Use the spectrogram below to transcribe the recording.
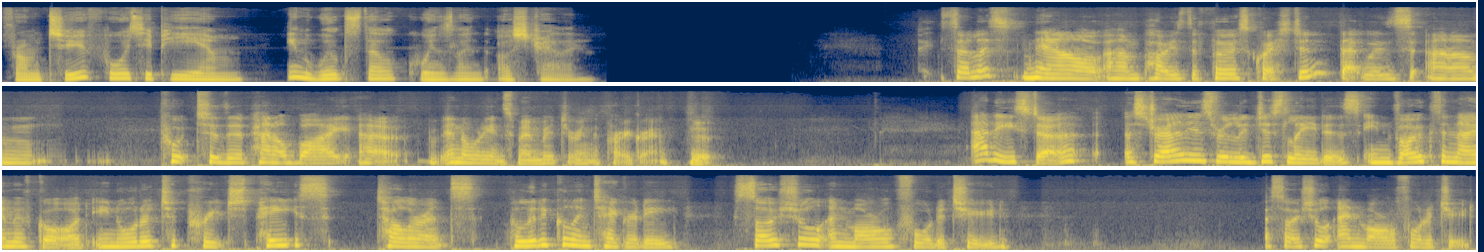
from 2:40 p.m. in Wilkesdale, Queensland, Australia. So let's now um, pose the first question that was um, put to the panel by uh, an audience member during the program. Yeah. At Easter, Australia's religious leaders invoke the name of God in order to preach peace, tolerance, political integrity, social and moral fortitude, a social and moral fortitude,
